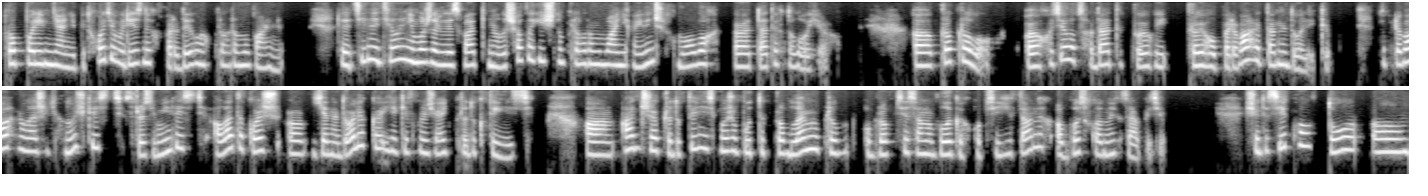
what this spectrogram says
про порівняння підходів у різних парадигмах програмування. Реляційне ділення можна реалізувати не лише в логічному програмуванні, а й в інших мовах е, та технологіях. Про пролог. Е, Хотіла б згадати про його переваги та недоліки. До переваг належить гнучкість, зрозумілість, але також е, є недоліки, які включають продуктивність. Адже продуктивність може бути проблемою при обробці саме великих обсягів даних або складних запитів. Щодо SQL, то е,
